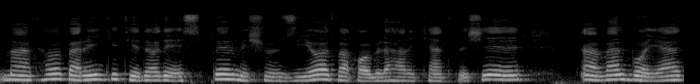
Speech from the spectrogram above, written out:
مردها برای اینکه تعداد اسپرمشون زیاد و قابل حرکت بشه اول باید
